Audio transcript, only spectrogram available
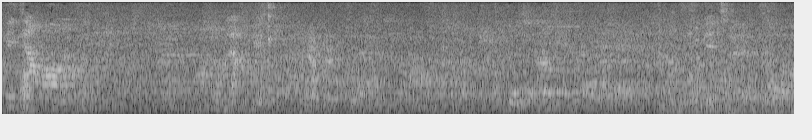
可以这样哦。我们俩可以做，有点成做哦。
